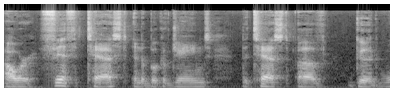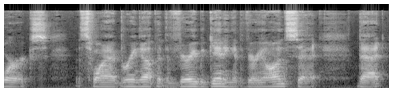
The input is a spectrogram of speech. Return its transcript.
our fifth test in the book of James, the test of good works. That's why I bring up at the very beginning, at the very onset, that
